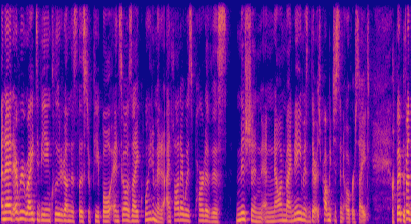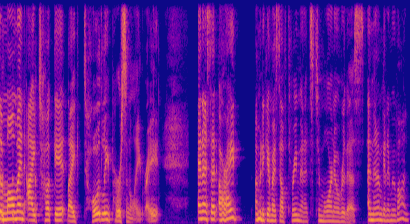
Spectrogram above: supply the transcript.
and I had every right to be included on this list of people. And so I was like, wait a minute, I thought I was part of this mission and now my name isn't there. It's probably just an oversight. But for the moment, I took it like totally personally, right? And I said, all right, I'm going to give myself three minutes to mourn over this and then I'm going to move on.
